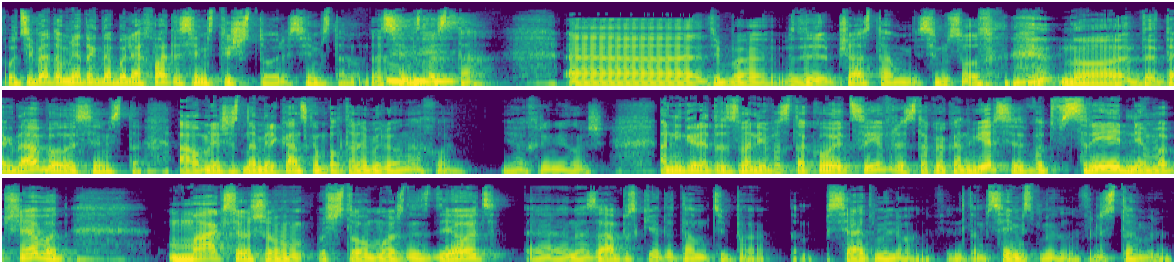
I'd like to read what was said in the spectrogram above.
У тебя там, у меня тогда были охваты 70 тысяч сторис, 70, там, от 70 до 100. Э, Типа, сейчас там 700, но тогда было 700. А, у меня сейчас на американском полтора миллиона охват. Я охренел вообще. Они говорят, вот смотри, вот с такой цифры, с такой конверсией, вот в среднем вообще вот максимум, что, что можно сделать э, на запуске, это там типа там, 50 миллионов, или там 70 миллионов, или 100 миллионов.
